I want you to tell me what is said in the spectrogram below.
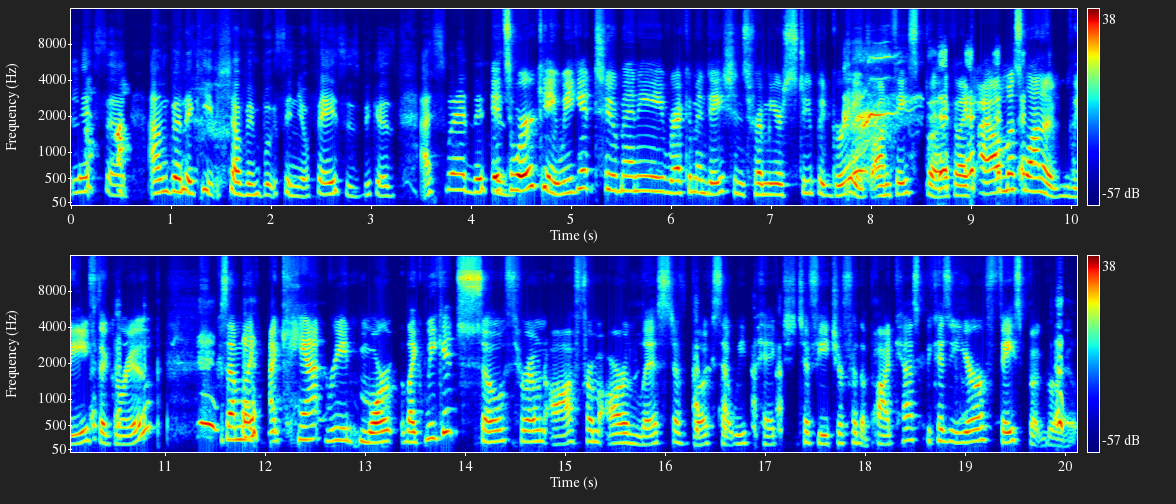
listen, I'm gonna keep shoving books in your faces because I swear this It's is working. We get too many recommendations from your stupid group on Facebook. Like, I almost want to leave the group because I'm like, I can't read more. Like, we get so thrown off from our list of books that we picked to feature for the podcast because of your Facebook group.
